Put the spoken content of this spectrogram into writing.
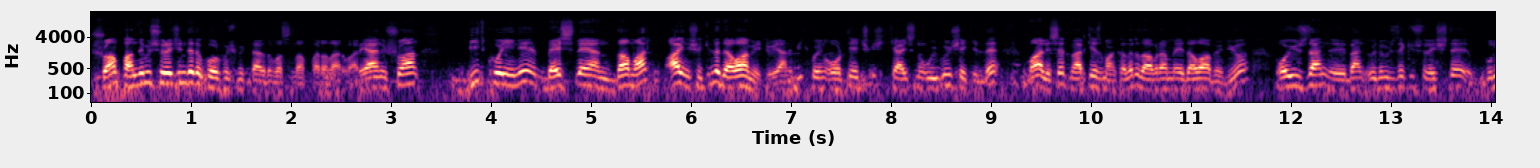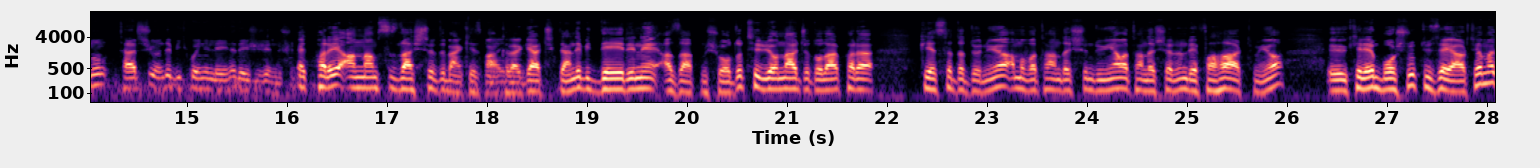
Şu an pandemi sürecinde de korkunç miktarda basılan paralar var. Yani şu an Bitcoin'i besleyen damar aynı şekilde devam ediyor. Yani Bitcoin ortaya çıkış hikayesine uygun şekilde maalesef merkez bankaları davranmaya devam ediyor. O yüzden e, ben önümüzdeki süreçte bunun tersi yönde Bitcoin'in lehine değişeceğini düşünüyorum. Evet parayı anlamsızlaştırdı merkez bankalar. Aynen. Gerçekten de bir değerini azaltmış oldu. Trilyonlarca dolar para piyasada dönüyor ama vatandaşın, dünya vatandaşlarının refahı artmıyor. Ee, Ülkelerin borçluluk düzeyi artıyor ama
